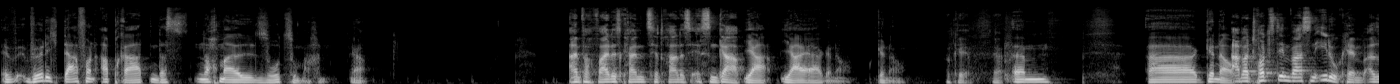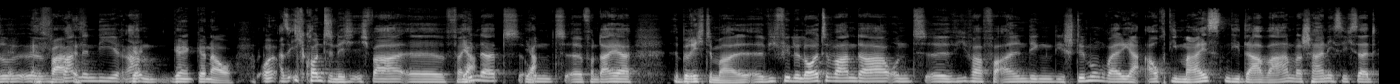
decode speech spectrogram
würde ich davon abraten, das nochmal so zu machen. Ja. Einfach weil es kein zentrales Essen gab. Ja, ja, ja, genau, genau. Okay. Ja. Ähm, äh, genau. Aber trotzdem war es ein Edu-Camp. Also äh, war, waren denn die Rahmen? genau. Und, also ich konnte nicht. Ich war äh, verhindert ja, ja. und äh, von daher äh, berichte mal, äh, wie viele Leute waren da und äh, wie war vor allen Dingen die Stimmung, weil ja auch die meisten, die da waren, wahrscheinlich sich seit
